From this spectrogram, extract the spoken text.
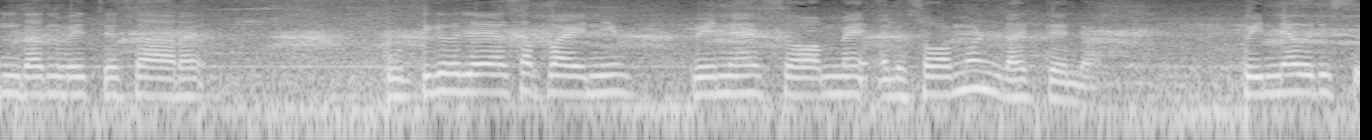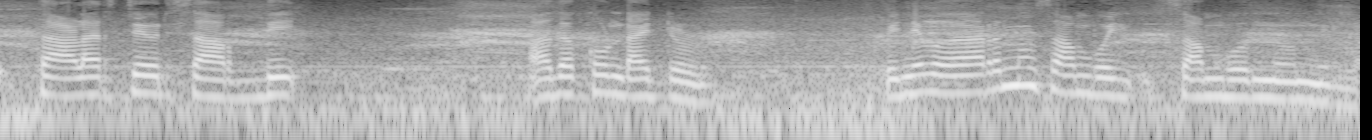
എന്താന്ന് വെച്ചാൽ സാറ് കുട്ടിക്ക് പനിയും പിന്നെ സോമ സോമ ഉണ്ടായിട്ടില്ല പിന്നെ ഒരു തളർച്ച ഒരു ഛർദി അതൊക്കെ ഉണ്ടായിട്ടുള്ളൂ. പിന്നെ വേറൊന്നും സംഭവി സംഭവമൊന്നുമില്ല.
